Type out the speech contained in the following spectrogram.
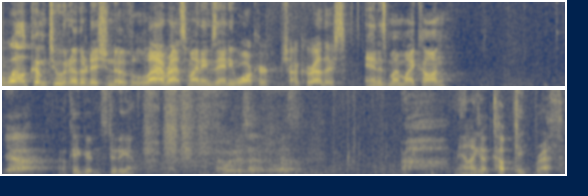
and welcome to another edition of Lab Rats. My name's Andy Walker. Sean Carruthers. And is my mic on? Yeah, Okay, good. Let's do it again. I would have said it wasn't. Man, I got cupcake breath.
